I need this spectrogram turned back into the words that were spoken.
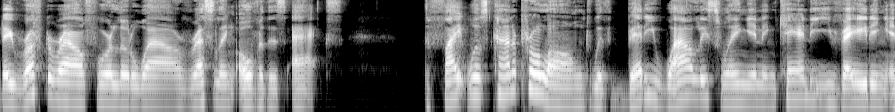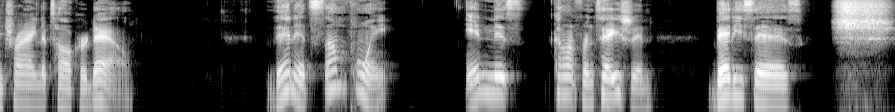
They roughed around for a little while, wrestling over this axe. The fight was kind of prolonged, with Betty wildly swinging and Candy evading and trying to talk her down. Then at some point in this confrontation, Betty says, Shh,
